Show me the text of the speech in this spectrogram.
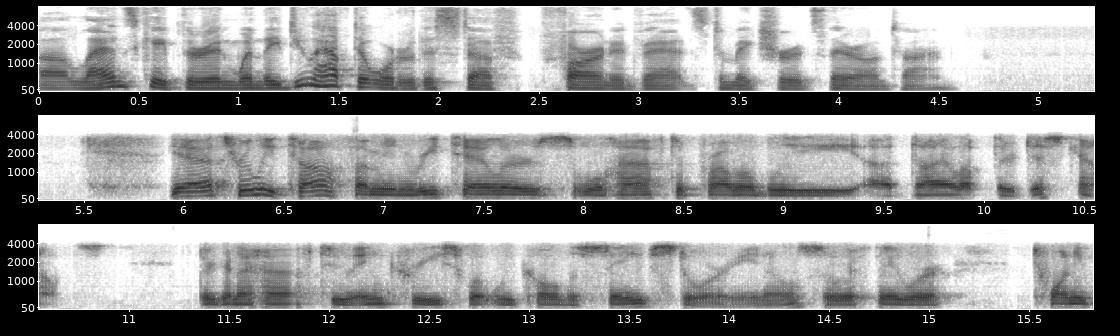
uh, landscape they're in when they do have to order this stuff far in advance to make sure it's there on time? Yeah, it's really tough. I mean, retailers will have to probably uh, dial up their discounts they're going to have to increase what we call the save story. You know, so if they were 20%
